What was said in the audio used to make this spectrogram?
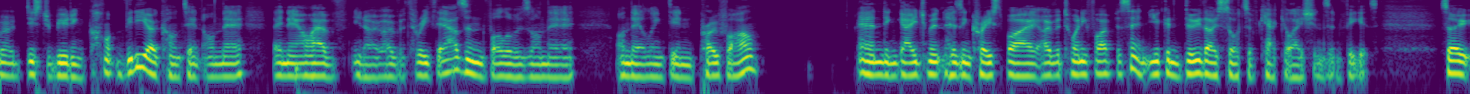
uh, distributing video content on there. They now have, you know, over 3000 followers on their, on their LinkedIn profile and engagement has increased by over 25%. You can do those sorts of calculations and figures. So,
